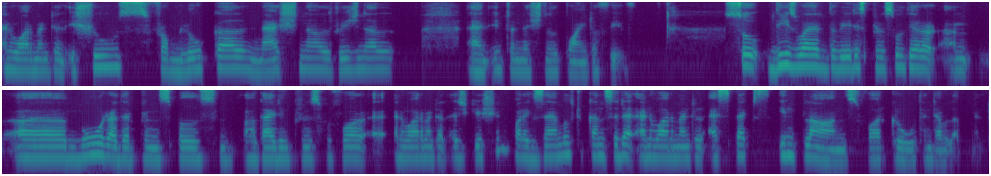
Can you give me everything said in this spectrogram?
environmental issues from local, national, regional, and international point of view. So these were the various principles. There are um, uh, more other principles, uh, guiding principle for uh, environmental education. For example, to consider environmental aspects in plans for growth and development.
